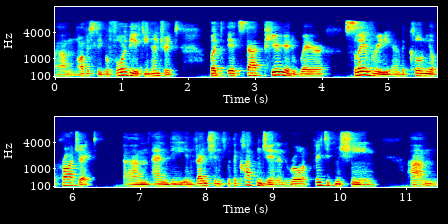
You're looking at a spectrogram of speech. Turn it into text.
um, obviously before the 1800s, but it's that period where slavery and the colonial project um, and the inventions with the cotton gin and the roller printed machine um,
